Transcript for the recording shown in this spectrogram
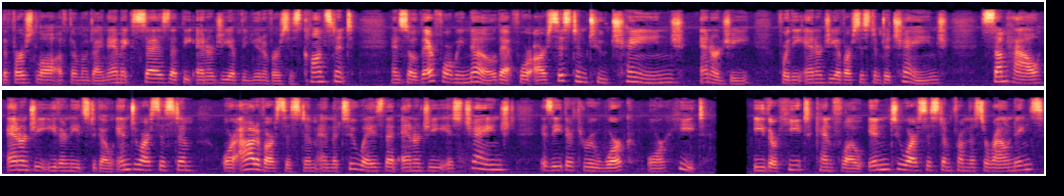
The first law of thermodynamics says that the energy of the universe is constant, and so therefore we know that for our system to change energy, for the energy of our system to change, somehow energy either needs to go into our system or out of our system, and the two ways that energy is changed is either through work or heat. Either heat can flow into our system from the surroundings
